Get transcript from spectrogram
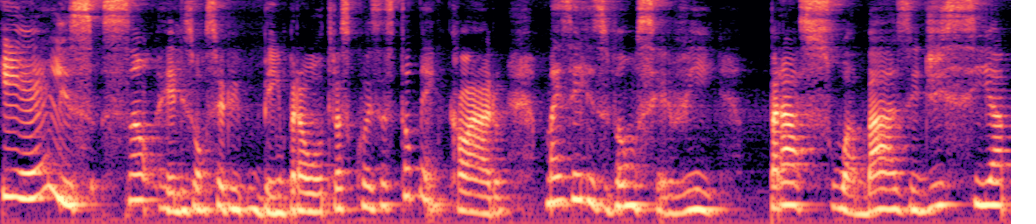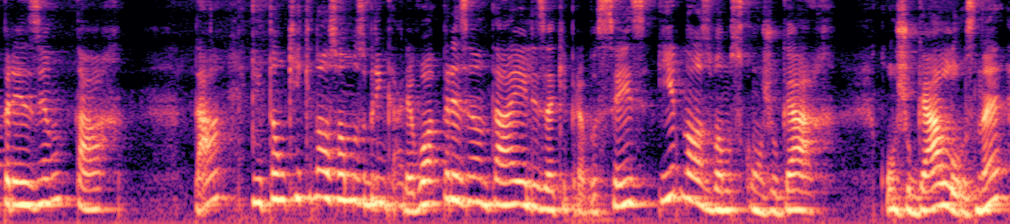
E eles são, eles vão servir bem para outras coisas também, claro, mas eles vão servir para a sua base de se apresentar, tá? Então, o que, que nós vamos brincar? Eu vou apresentar eles aqui para vocês e nós vamos conjugar, conjugá-los, né?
